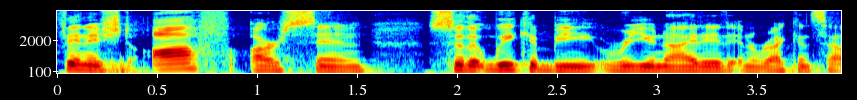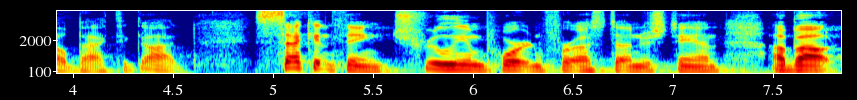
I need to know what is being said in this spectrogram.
finished off our sin so that we could be reunited and reconciled back to God. Second thing, truly important for us to understand about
